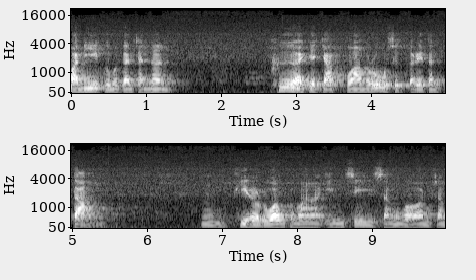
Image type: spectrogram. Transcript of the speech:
วันนี้คุณเหมือนกันฉันนั่นเพื่อจะจับความรู้สึกอะไรต่าง ๆ ที่เรารวมเข้ามาอินทรีย์สังวร สัง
